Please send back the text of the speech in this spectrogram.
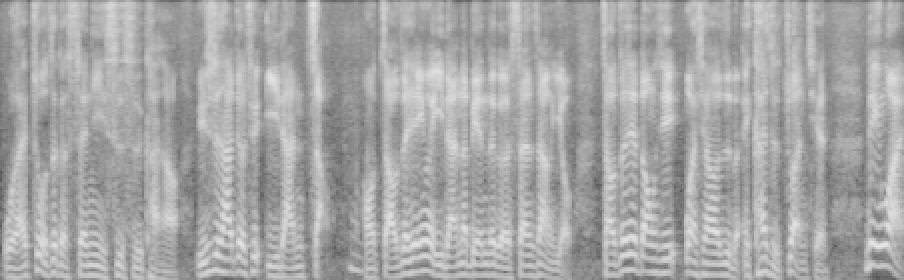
我来做这个生意试试看哈。于是他就去宜兰找，哦，找这些，因为宜兰那边这个山上有，找这些东西外销到日本，哎，开始赚钱。另外，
